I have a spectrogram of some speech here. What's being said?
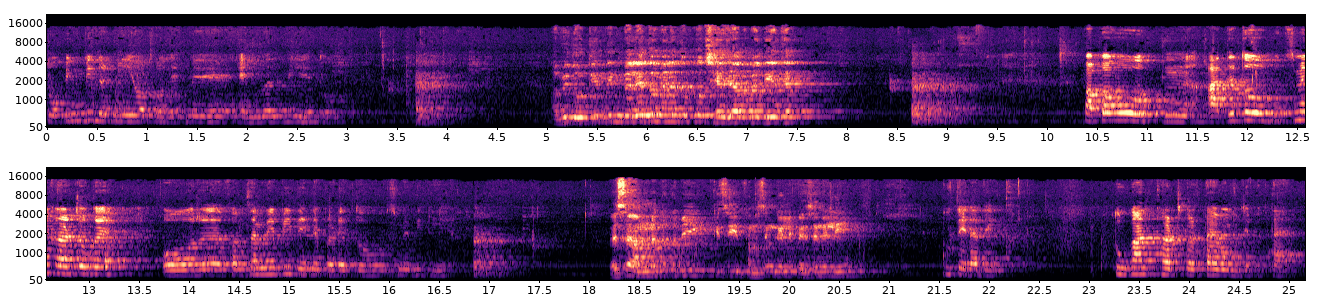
शॉपिंग भी करनी है और कॉलेज में एनुअल भी है तो। अभी दो तीन दिन पहले तो मैंने तुमको छह हज़ार रुपए दिए थे। पापा वो आधे तो बुक्स में खर्च हो गए और फ़ंक्शन में भी देने पड़े तो उसमें भी दिए। वैसे हमने तो कभी किसी फ़ंक्शन के लिए पैसे नहीं लिए। तू तेरा देख तू कहाँ खर्च करता है वो मुझे पता है।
